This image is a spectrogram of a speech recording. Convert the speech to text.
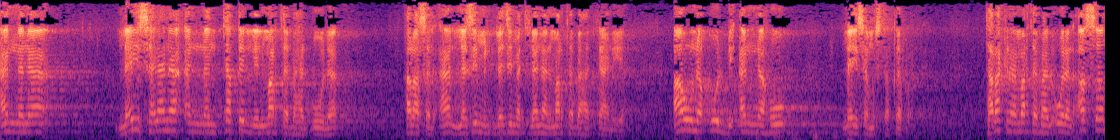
أننا ليس لنا أن ننتقل للمرتبة الأولى خلاص الآن لزم لزمت لنا المرتبة الثانية. أو نقول بأنه ليس مستقرا. تركنا المرتبة الأولى الأصل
